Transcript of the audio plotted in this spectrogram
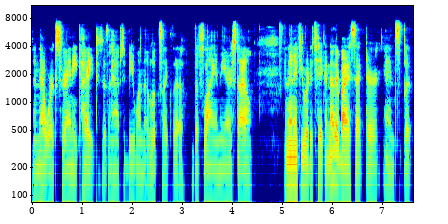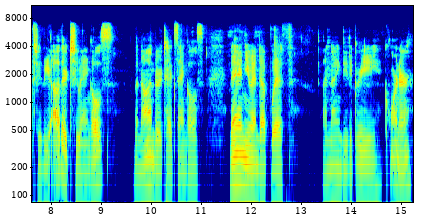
And that works for any kite. It doesn't have to be one that looks like the, the fly in the air style. And then if you were to take another bisector and split through the other two angles, the non-vertex angles, then you end up with a 90 degree corner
